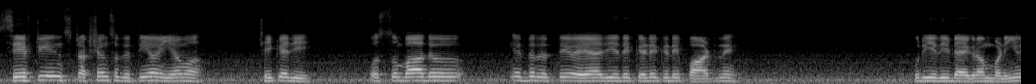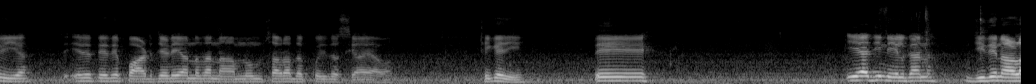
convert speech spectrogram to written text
ਸੇਫਟੀ ਇਨਸਟਰਕਸ਼ਨਸ ਦਿੱਤੀਆਂ ਹੋਈਆਂ ਵਾ, ਠੀਕ ਹੈ ਜੀ। ਉਸ ਤੋਂ ਬਾਅਦ ਇੱਧਰ ਦਿੱਤੇ ਹੋਏ ਆ ਜੀ, ਇਹਦੇ ਕਿਹੜੇ ਕਿਹੜੇ ਪਾਰਟ ਨੇ। ਪੂਰੀ ਇਹਦੀ ਡਾਇਗਰਾਮ ਬਣੀ ਹੋਈ ਆ ਤੇ ਇਹਦੇ ਤੇ ਇਹਦੇ ਪਾਰਟ ਜਿਹੜੇ ਆ, ਉਹਨਾਂ ਦਾ ਨਾਮ ਨੂੰ ਸਾਰਾ ਦਾ ਕੁਝ ਦੱਸਿਆ ਹੋਇਆ ਵਾ। ਠੀਕ ਹੈ ਜੀ। ਤੇ ਇਹ ਆ ਜੀ ਨੇਲ ਗਨ, ਜਿਹਦੇ ਨਾਲ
